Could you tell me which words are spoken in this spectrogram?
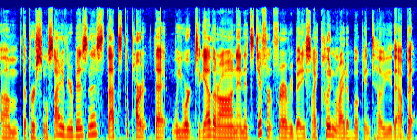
um, the personal side of your business. That's the part that we work together on, and it's different for everybody. So I couldn't write a book and tell you that. But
